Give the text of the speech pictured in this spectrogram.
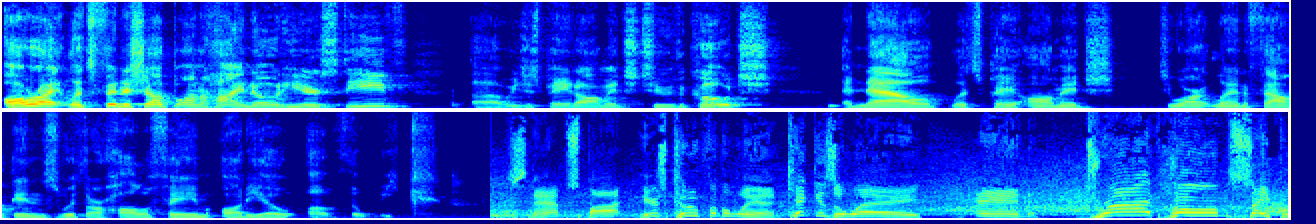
All right, let's finish up on a high note here, Steve. Uh, we just paid homage to the coach, and now let's pay homage to our Atlanta Falcons with our Hall of Fame audio of the week. Snap spot. Here's Koo for the win. Kick is away and drive home safely.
